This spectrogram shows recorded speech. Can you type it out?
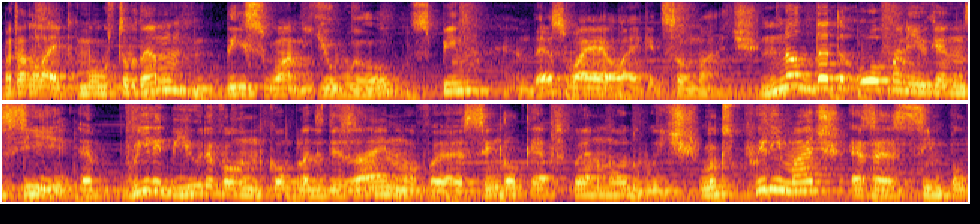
But unlike most of them, this one you will spin, and that's why I like it so much. Not that often you can see a really beautiful and complex design of a single capped pen mod which looks pretty much as a simple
